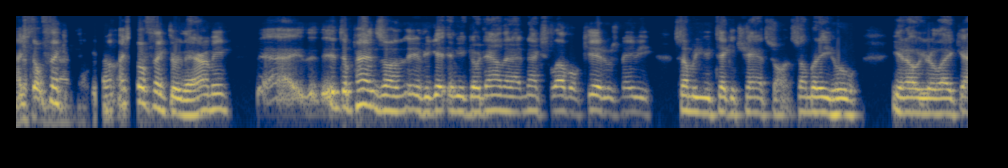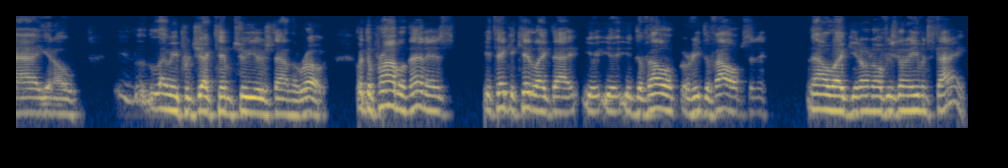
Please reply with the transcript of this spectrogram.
I still think you know, I still think they're there. I mean, it depends on if you get if you go down to that next level kid who's maybe somebody you take a chance on, somebody who, you know, you're like, ah, you know, let me project him two years down the road. But the problem then is you take a kid like that, you you, you develop or he develops, and now like you don't know if he's going to even stay.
